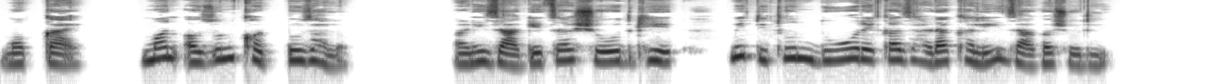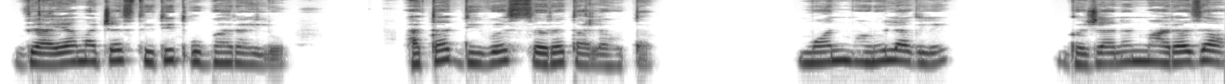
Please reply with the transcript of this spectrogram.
मग काय? मन अजून खट्टू झालं. आणि जागेचा शोध घेत मी तिथून दूर एका झाडाखाली जागा शोधली. व्यायामाच्या स्थितीत उभा राहिलो. आता दिवस सरत आला होता. मन म्हणू लागले गजानन महाराजा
